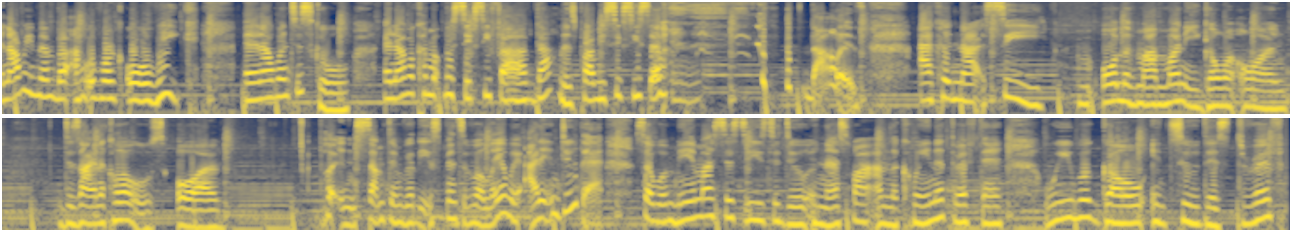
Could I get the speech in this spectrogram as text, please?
And I remember I would work all week, and I went to school, and I would come up with sixty five dollars, probably sixty seven dollars. I could not see all of my money going on designer clothes or putting something really expensive on layaway. I didn't do that. So what me and my sister used to do, and that's why I'm the queen of thrifting, we would go into this thrift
